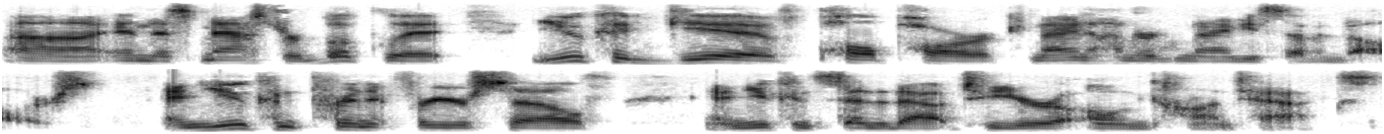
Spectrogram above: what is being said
uh, in this master booklet, you could give Paul Park $997 and you can print it for yourself and you can send it out to your own contacts.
